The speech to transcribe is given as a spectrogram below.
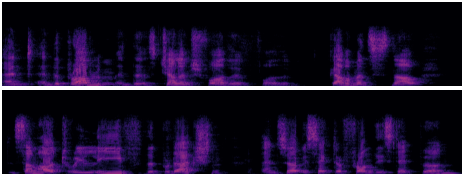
And, and the problem and the challenge for the, for the governments is now somehow to relieve the production and service sector from this debt burden.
